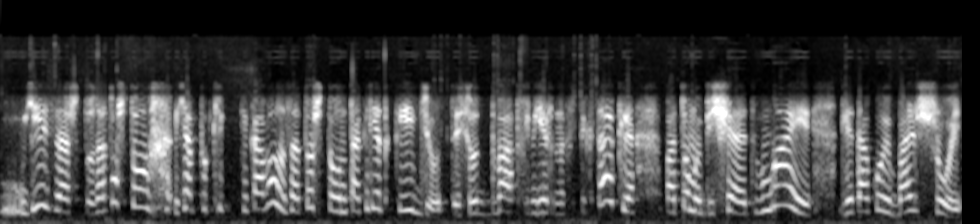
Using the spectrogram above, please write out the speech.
есть за что. За то, что я покритиковала, за то, что он так редко идет. То есть вот два премьерных спектакля, потом обещают в мае для такой большой,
